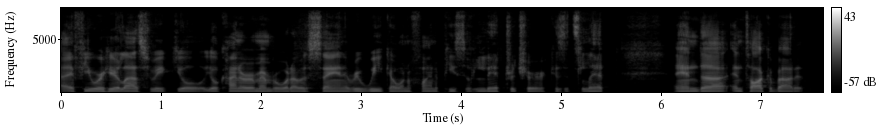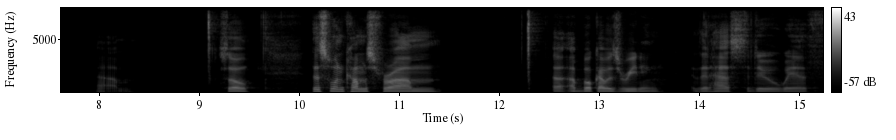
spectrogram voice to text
if you were here last week, you'll you'll kind of remember what I was saying. Every week, I want to find a piece of literature because it's lit, and uh, and talk about it. Um, so, this one comes from a, a book I was reading that has to do with.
